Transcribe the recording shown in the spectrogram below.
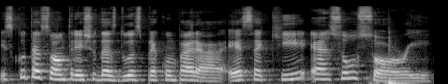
Escuta só um trecho das duas para comparar. Essa aqui é a So Sorry.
